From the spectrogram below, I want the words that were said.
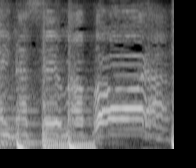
Ainda se evapora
